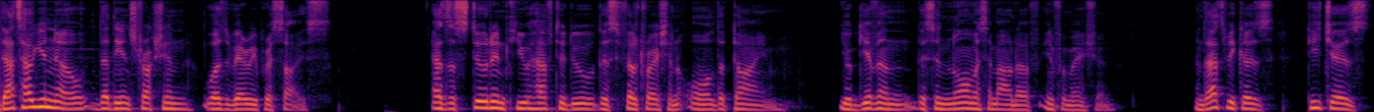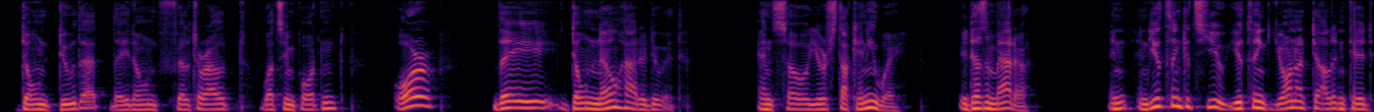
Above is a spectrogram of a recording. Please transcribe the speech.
That's how you know that the instruction was very precise. As a student, you have to do this filtration all the time. You're given this enormous amount of information. And that's because teachers don't do that. They don't filter out what's important, or they don't know how to do it. And so you're stuck anyway. It doesn't matter. And, and you think it's you. You think you're not talented,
